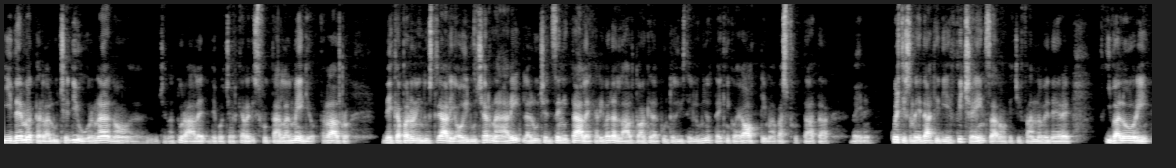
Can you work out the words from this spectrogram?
Idem per la luce diurna, no? Eh, luce naturale, devo cercare di sfruttarla al meglio. Tra l'altro, nei capannoni industriali o i lucernari, la luce zenitale che arriva dall'alto, anche dal punto di vista illuminotecnico, è ottima, va sfruttata bene. Questi sono dei dati di efficienza no? che ci fanno vedere i valori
